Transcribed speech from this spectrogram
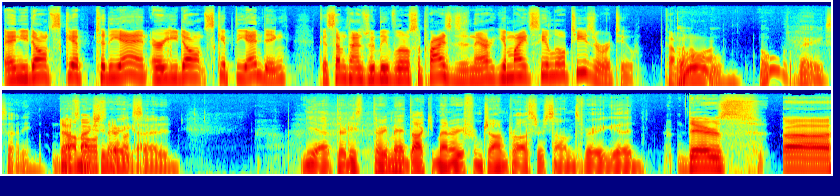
and you don't skip to the end, or you don't skip the ending, because sometimes we leave little surprises in there, you might see a little teaser or two coming along. Oh, very exciting. That's no, I'm actually very about that. excited. Yeah, 30, 30 minute documentary from Jon Prosser sounds very good. there's uh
